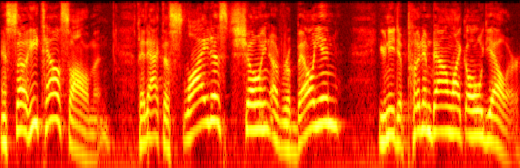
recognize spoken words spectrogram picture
And so he tells Solomon that at the slightest showing of rebellion, you need to put him down like old Yeller.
